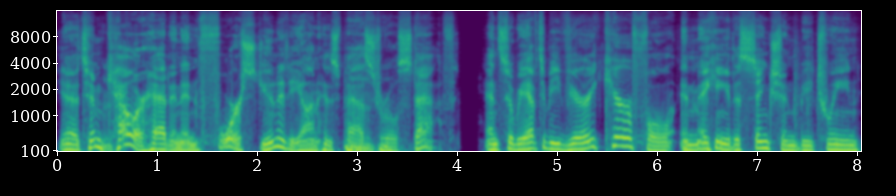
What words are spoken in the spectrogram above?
You know, Tim hmm. Keller had an enforced unity on his hmm, hmm. pastoral staff. And so we have to be very careful in making a distinction between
